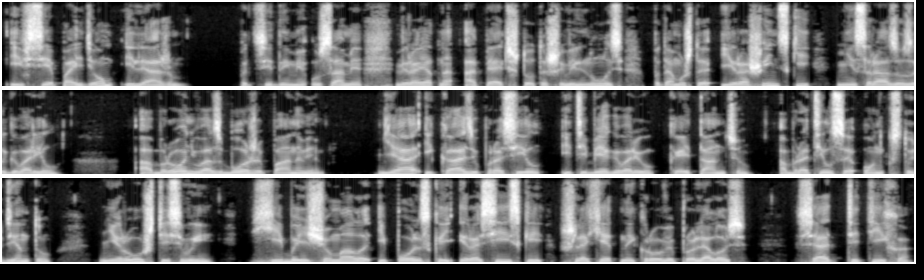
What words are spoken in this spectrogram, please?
И все пойдем и ляжем. Под седыми усами, вероятно, опять что-то шевельнулось, потому что Ярошинский не сразу заговорил. «Обронь вас, Боже, панове! Я и Казю просил, и тебе говорю, Кайтанцю!» Обратился он к студенту. «Не рушьтесь вы, Хіба еще мало и польской, и российской шляхетной крови пролялось. Сядьте тихо,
